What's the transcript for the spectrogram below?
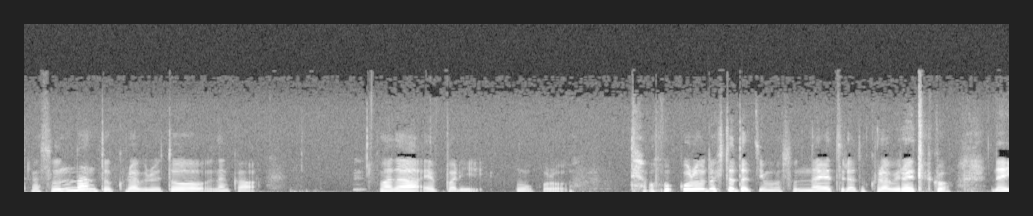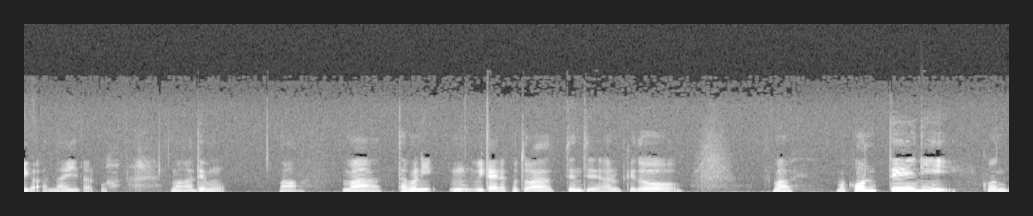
だからそんなんと比べるとなんかまだやっぱりもうこのお もころの人たちもそんなやつらと比べられたくはないがないだろうがまあでもまあまあたまに「ん?」みたいなことは全然あるけど、まあ、まあ根底に根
